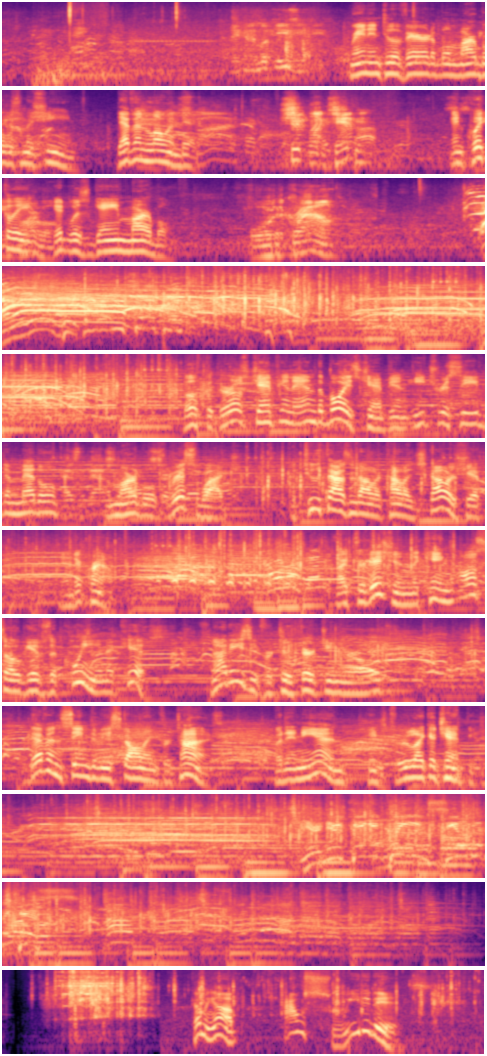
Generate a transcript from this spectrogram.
Making it look easy. ran into a veritable marbles machine, Devin Lowendick. Shooting like a champion. And quickly, it was game marble. For the crown. Both the girls' champion and the boys' champion each received a medal, a marbles wristwatch, a $2,000 college scholarship, and a crown. By tradition, the king also gives the queen a kiss. Not easy for two 13 year olds. Devon seemed to be stalling for time, but in the end, he threw like a champion. Your new king and queen sealed with a kiss. Coming up, how sweet it is.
